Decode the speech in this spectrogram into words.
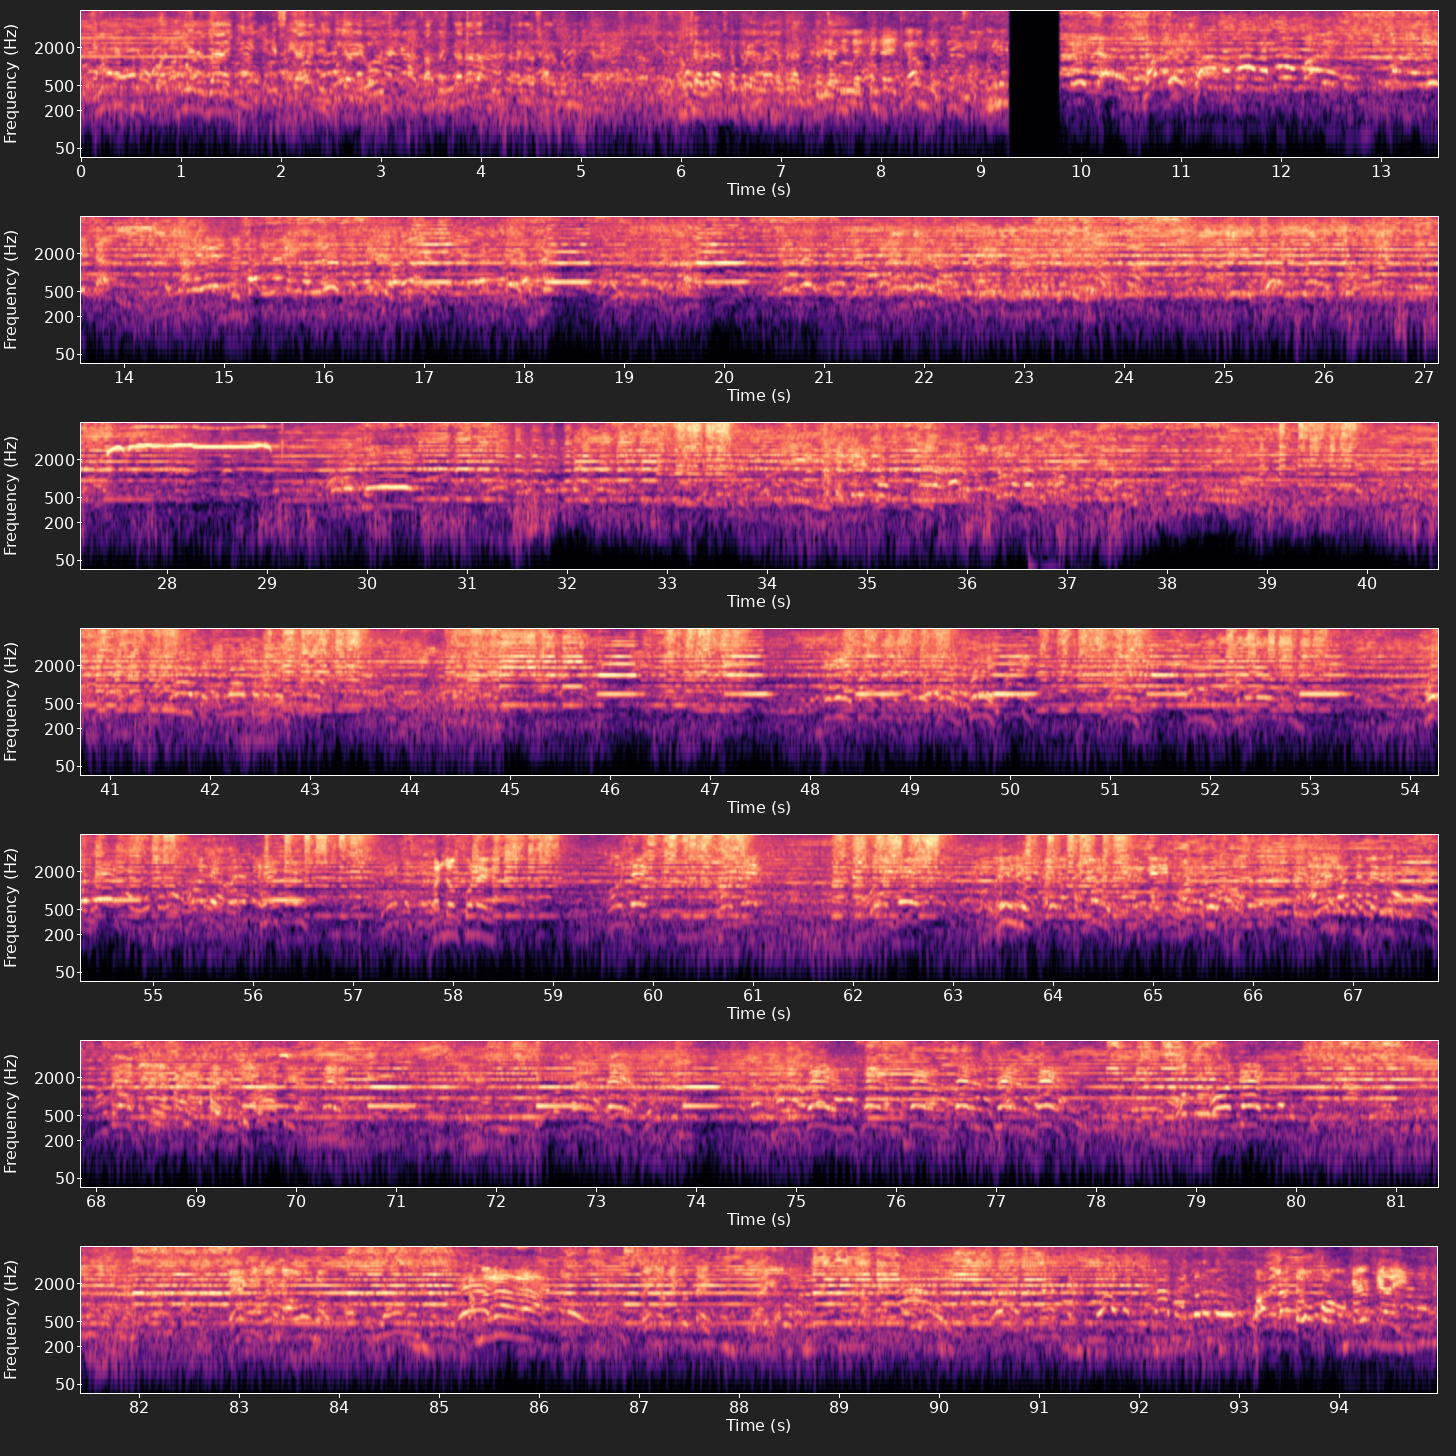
Cualquier daño que se haga en el día de hoy afectará a las futuras generaciones dominicanas. Muchas gracias, Pedro. Hermano, gracias.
